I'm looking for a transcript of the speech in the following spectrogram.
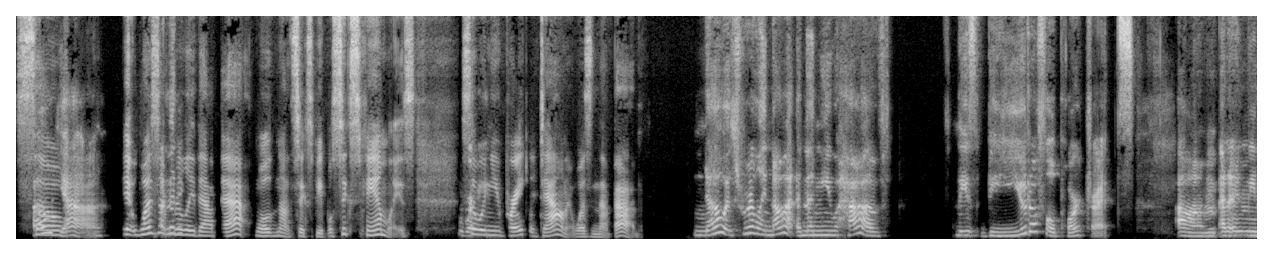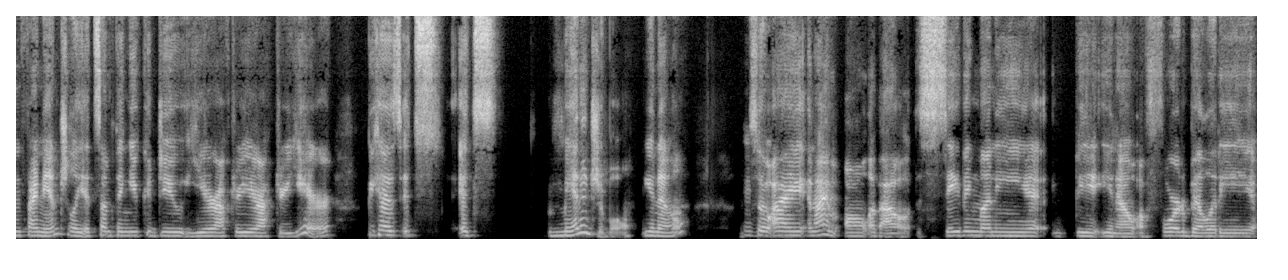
so oh, yeah it wasn't really that bad. Well, not six people, six families. Right. So when you break it down, it wasn't that bad. No, it's really not. And then you have these beautiful portraits. Um, and I mean, financially, it's something you could do year after year after year because it's it's manageable, you know. Mm-hmm. So I and I am all about saving money, be you know, affordability,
